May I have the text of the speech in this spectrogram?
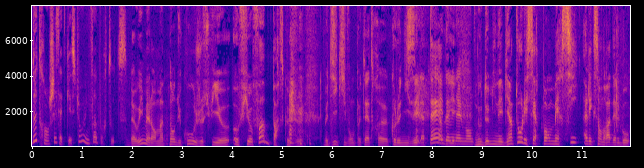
de trancher cette question une fois pour toutes. Ben oui, mais alors maintenant, du coup, je suis euh, ophiophobe parce que je me dis qu'ils vont peut-être euh, coloniser la Terre et dominer le monde. Nous dominer bientôt les serpents. Merci Alexandra Delbo.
